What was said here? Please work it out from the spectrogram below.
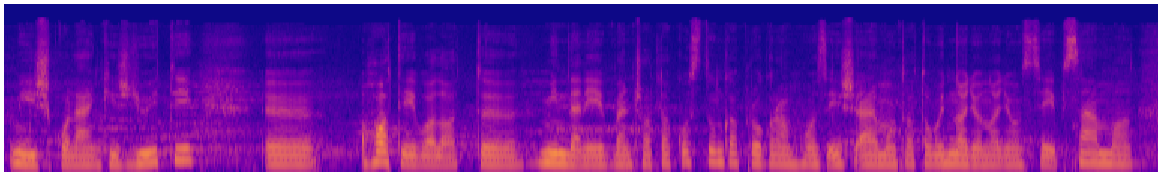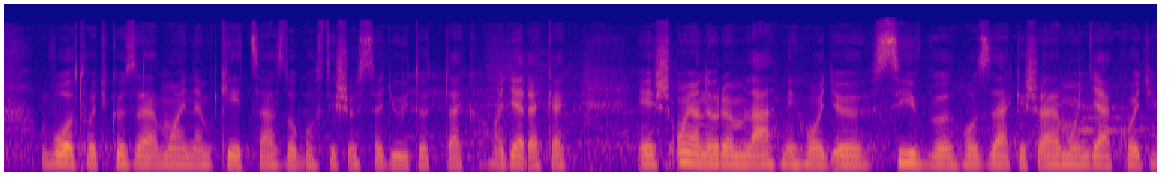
mi iskolánk is gyűjti. Hat év alatt minden évben csatlakoztunk a programhoz, és elmondhatom, hogy nagyon-nagyon szép számmal volt, hogy közel majdnem 200 dobozt is összegyűjtöttek a gyerekek, és olyan öröm látni, hogy szívből hozzák, és elmondják, hogy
